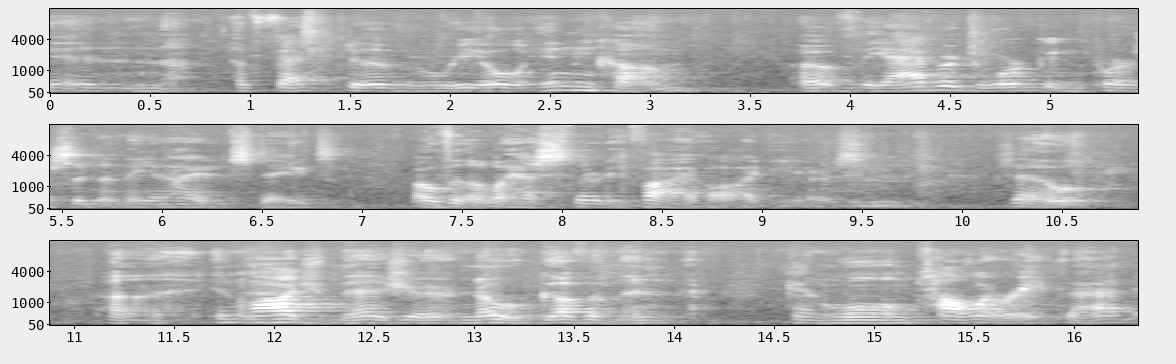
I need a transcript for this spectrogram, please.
in effective real income of the average working person in the United States over the last 35 odd years. So, uh, in large measure, no government can long tolerate that,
